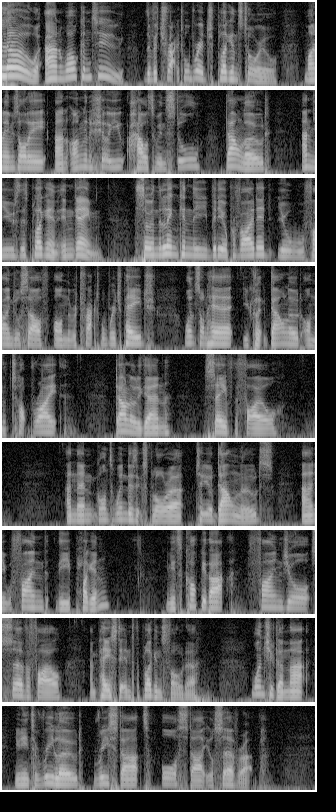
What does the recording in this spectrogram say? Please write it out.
Hello and welcome to the Retractable Bridge plugin tutorial. My name is Ollie and I'm going to show you how to install, download and use this plugin in-game. So in the link in the video provided you will find yourself on the Retractable Bridge page. Once on here you click download on the top right, download again, save the file and then go on to Windows Explorer to your downloads and you will find the plugin. You need to copy that, find your server file and paste it into the plugins folder. Once you've done that, you need to reload, restart or start your server up.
